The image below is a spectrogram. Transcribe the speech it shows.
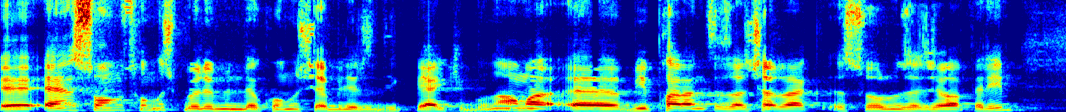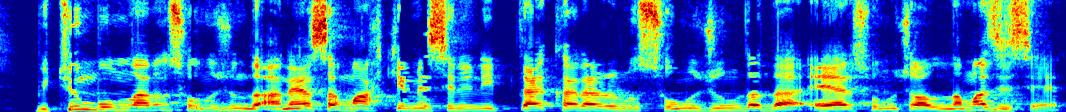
e, en son sonuç bölümünde konuşabilirdik belki bunu ama e, bir parantez açarak e, sorunuza cevap vereyim. Bütün bunların sonucunda Anayasa Mahkemesi'nin iptal kararının sonucunda da eğer sonuç alınamaz ise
